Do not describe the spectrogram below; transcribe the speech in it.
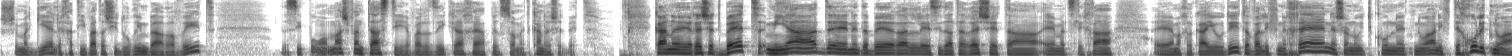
שמגיע לחטיבת השידורים בערבית. זה סיפור ממש פנטסטי, אבל זה יקרה אחרי הפרסומת. כאן רשת ב'. כאן אה, רשת ב', מיד אה, נדבר על אה, סדרת הרשת המצליחה, המחלקה היהודית, אבל לפני כן יש לנו עדכון תנועה. נפתחו לתנועה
